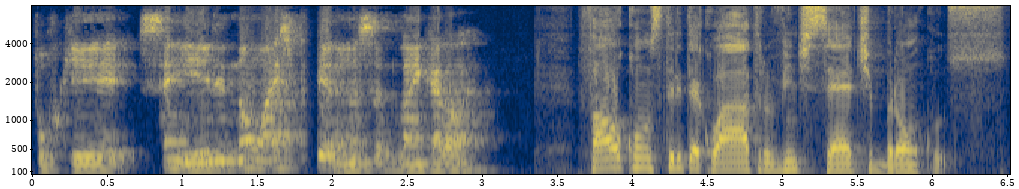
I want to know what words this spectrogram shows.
porque sem ele não há esperança lá em Carolina. Falcons 34, 27 Broncos.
